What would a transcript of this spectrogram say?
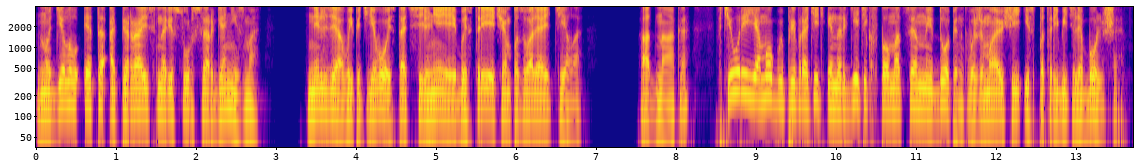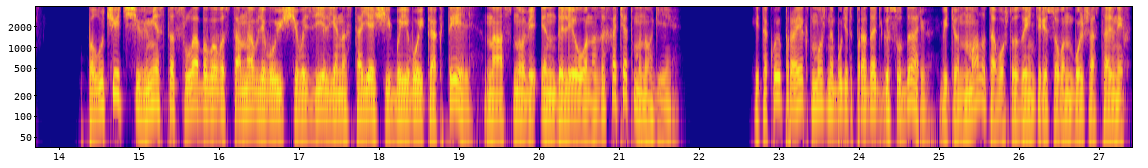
но делал это, опираясь на ресурсы организма. Нельзя выпить его и стать сильнее и быстрее, чем позволяет тело. Однако, в теории я мог бы превратить энергетик в полноценный допинг, выжимающий из потребителя больше. Получить вместо слабого восстанавливающего зелья настоящий боевой коктейль на основе эндолеона захотят многие. И такой проект можно будет продать государю, ведь он мало того, что заинтересован больше остальных,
